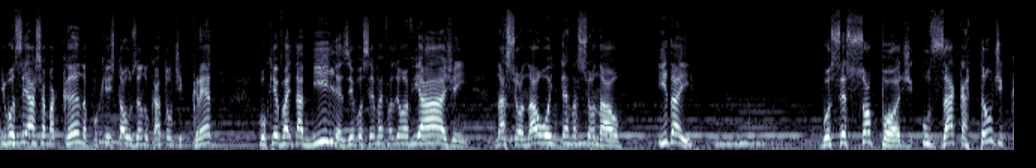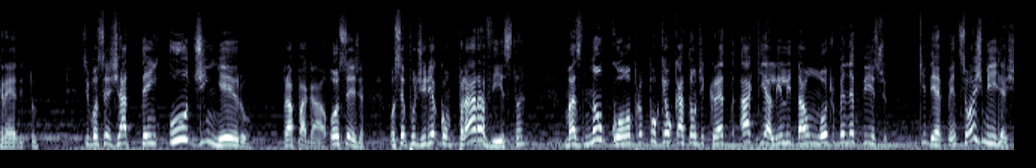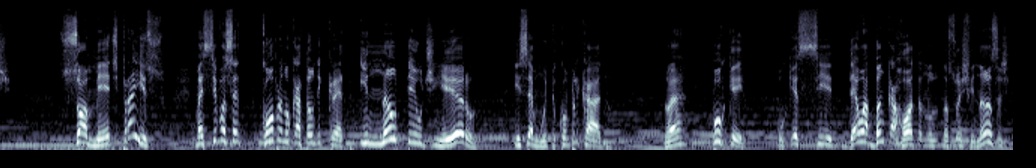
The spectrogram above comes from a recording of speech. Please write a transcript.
E você acha bacana porque está usando o cartão de crédito, porque vai dar milhas e você vai fazer uma viagem nacional ou internacional. E daí? Você só pode usar cartão de crédito se você já tem o dinheiro para pagar. Ou seja, você poderia comprar à vista, mas não compra porque o cartão de crédito aqui e ali lhe dá um outro benefício, que de repente são as milhas. Somente para isso. Mas se você compra no cartão de crédito e não tem o dinheiro, isso é muito complicado, não é? Por quê? Porque se der uma bancarrota no, nas suas finanças,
